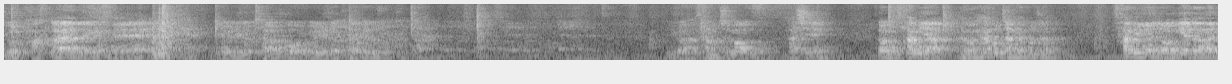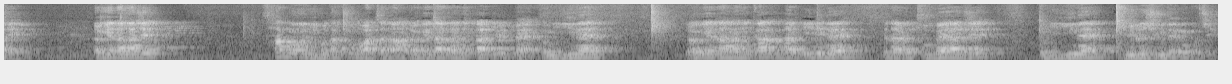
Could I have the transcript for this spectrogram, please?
이걸 바꿔야 되겠네. 이렇게. 이걸 이렇게 하고 이걸 이렇게 하는 게 더 좋겠다. 이거 한 3쯤 하고 다시. 그럼 3이야. 해보, 해보자, 해보자. 3이면 여기에 해당하지. 여기에 해당하지? 3은 2보다 큰 거 맞잖아. 여기에 해당하니까 1배. 그럼 2네. 여기에 해당하니까 그 다음 1이네. 그 다음에 2배 하지? 그럼 2네. 이런 식으로 되는 거지.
